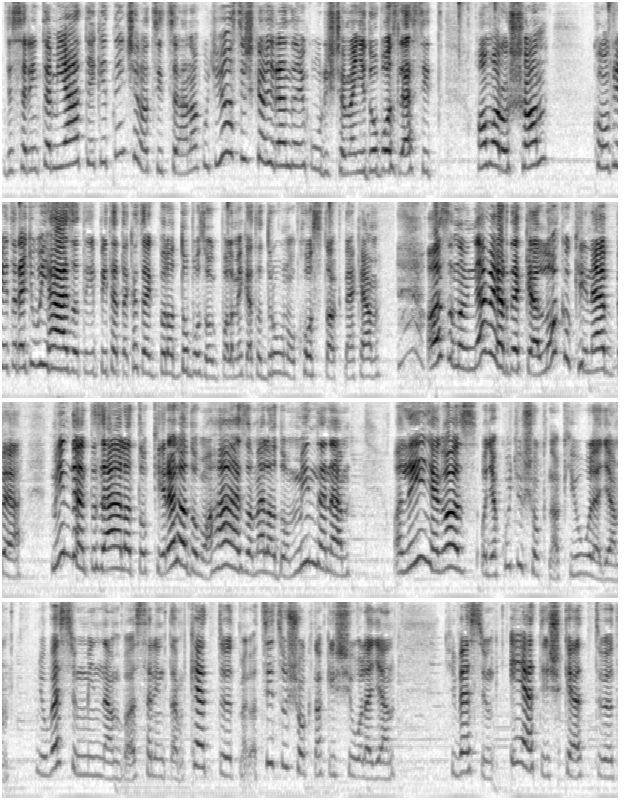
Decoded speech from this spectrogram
de szerintem játék itt nincsen a cicának, úgyhogy azt is kell, hogy rendeljük. Úristen, mennyi doboz lesz itt hamarosan. Konkrétan egy új házat építetek ezekből a dobozokból, amiket a drónok hoztak nekem. Azt mondom, hogy nem érdekel, lakok én ebbe. Mindent az állatokért, eladom a házam, eladom mindenem. A lényeg az, hogy a kutyusoknak jó legyen. Jó, veszünk mindenből szerintem kettőt, meg a cicusoknak is jó legyen. Úgyhogy veszünk ilyet is kettőt.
